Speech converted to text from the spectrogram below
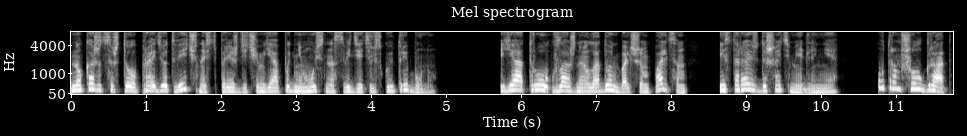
но кажется, что пройдет вечность, прежде чем я поднимусь на свидетельскую трибуну. Я тру влажную ладонь большим пальцем и стараюсь дышать медленнее. Утром шел град,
